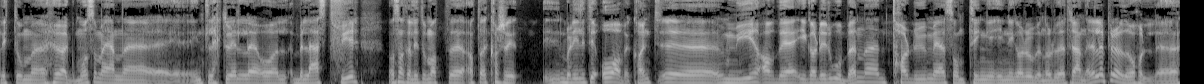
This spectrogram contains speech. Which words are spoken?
litt om eh, Høgmo, som er en eh, intellektuell og belest fyr. Han snakka litt om at, eh, at kanskje blir litt i overkant uh, mye av det i garderoben. Eh, Tar du med sånne ting inn i garderoben når du er trener, eller prøver du å holde det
